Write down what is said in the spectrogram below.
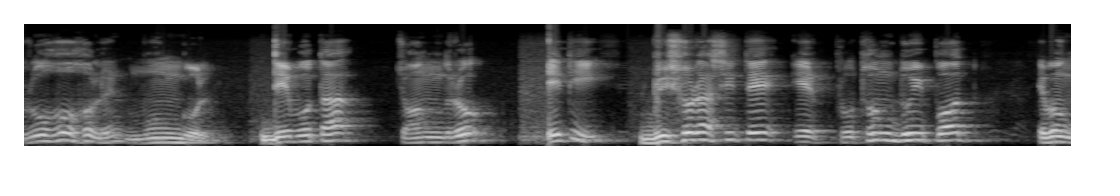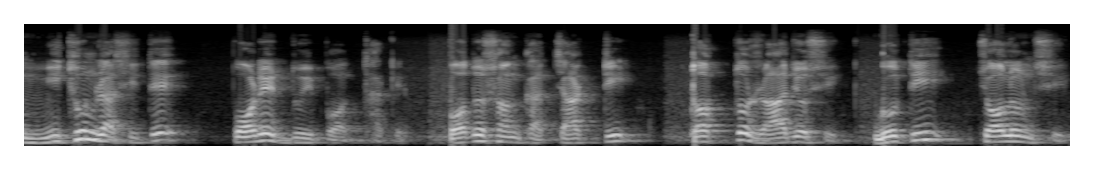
গ্রহ হলেন মঙ্গল, দেবতা চন্দ্র। এটি বৃষ রাশিতে এর প্রথম দুই পদ এবং মিথুন রাশিতে পরের দুই পদ থাকে। পদ সংখ্যা চারটি। তত্ত্ব রাজসিক, গতি চলনশীল।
